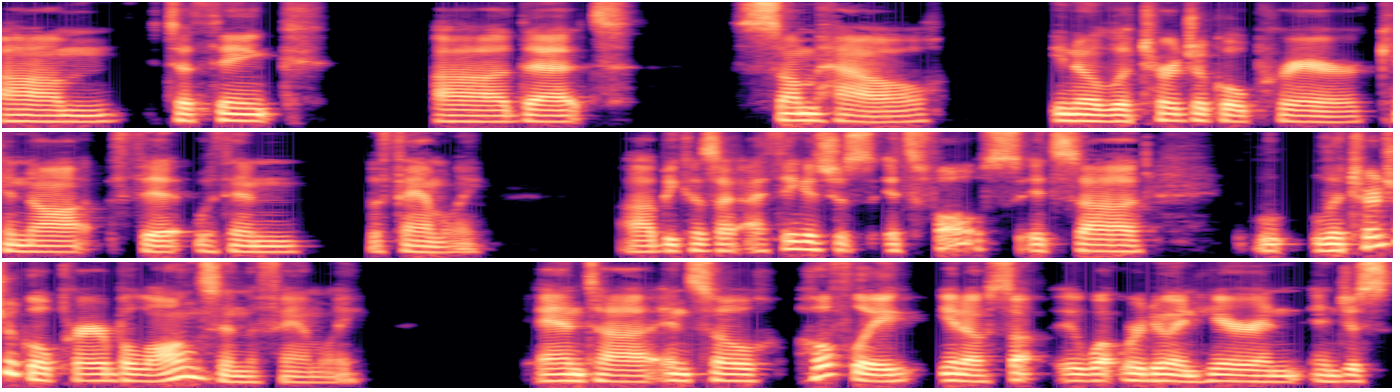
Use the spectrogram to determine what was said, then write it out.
um, to think uh, that somehow you know liturgical prayer cannot fit within the family uh, because I, I, think it's just it's false. It's uh, liturgical prayer belongs in the family and uh, and so hopefully you know so, what we're doing here and and just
